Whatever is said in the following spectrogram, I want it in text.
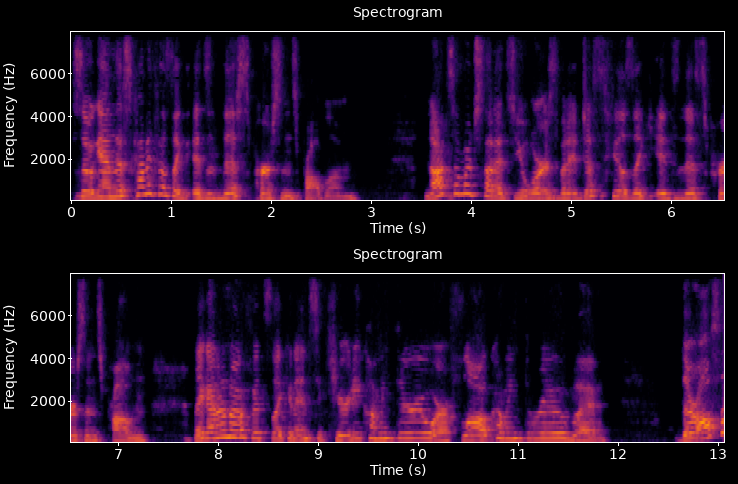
So, again, this kind of feels like it's this person's problem. Not so much that it's yours, but it just feels like it's this person's problem like I don't know if it's like an insecurity coming through or a flaw coming through, but they're also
